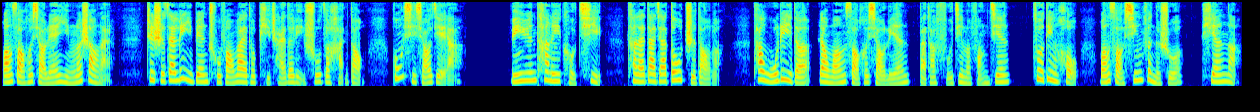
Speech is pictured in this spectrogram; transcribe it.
王嫂和小莲迎了上来。这时，在另一边厨房外头劈柴的李叔则喊道：“恭喜小姐呀！”凌云叹了一口气，看来大家都知道了。他无力地让王嫂和小莲把他扶进了房间。坐定后，王嫂兴奋地说：“天哪，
